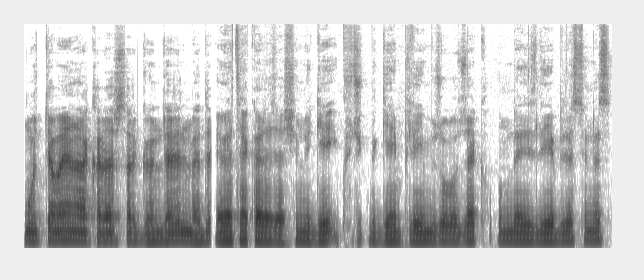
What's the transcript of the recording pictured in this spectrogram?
Muhtemelen arkadaşlar gönderilmedi. Evet arkadaşlar şimdi küçük bir gameplay'imiz olacak. Onu da izleyebilirsiniz.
